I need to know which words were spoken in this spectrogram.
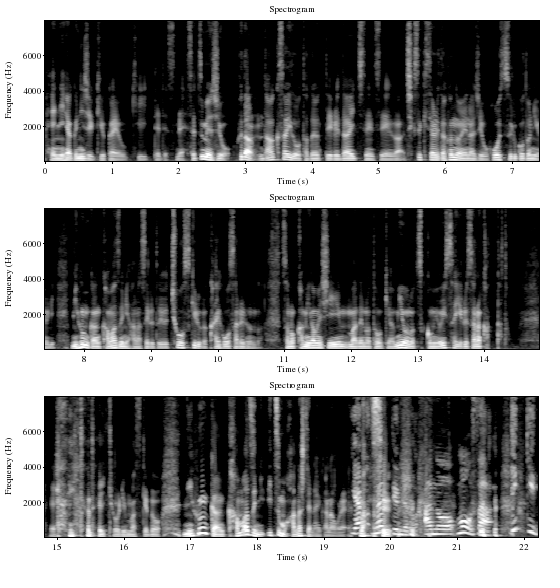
229回を聞いてですね説明しよう。普段ダークサイドを漂っている大地先生が蓄積された負のエナジーを放出することにより2分間噛まずに話せるという超スキルが解放されるのだ。その神々しいまでの陶器はミオのツッコミを一切許さなかったと、えー いただいておりますけど2分間噛まずにいつも話してないかな俺。いや、まず。なんて言うんだろう。あの、もうさ、息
